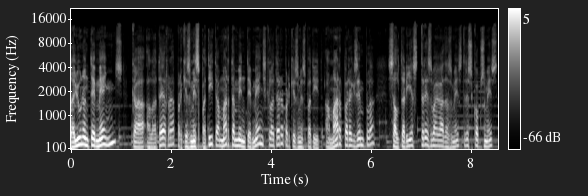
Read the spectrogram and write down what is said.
la Lluna en té menys que a la Terra perquè és més petita, Mart també en té menys que la Terra perquè és més petit. A Mart, per exemple, saltaries tres vegades més, tres cops més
